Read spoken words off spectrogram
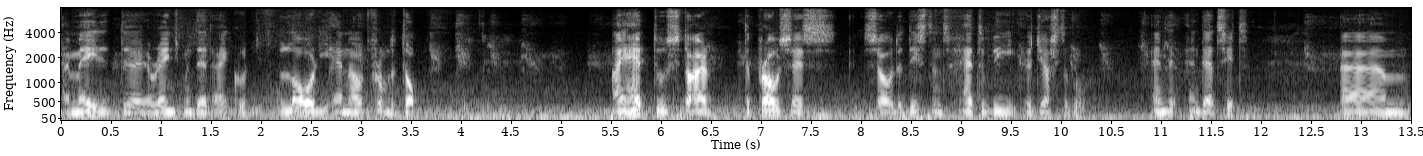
I made the arrangement that I could lower the anode from the top. I had to start the process so the distance had to be adjustable and, and that's it. Um,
